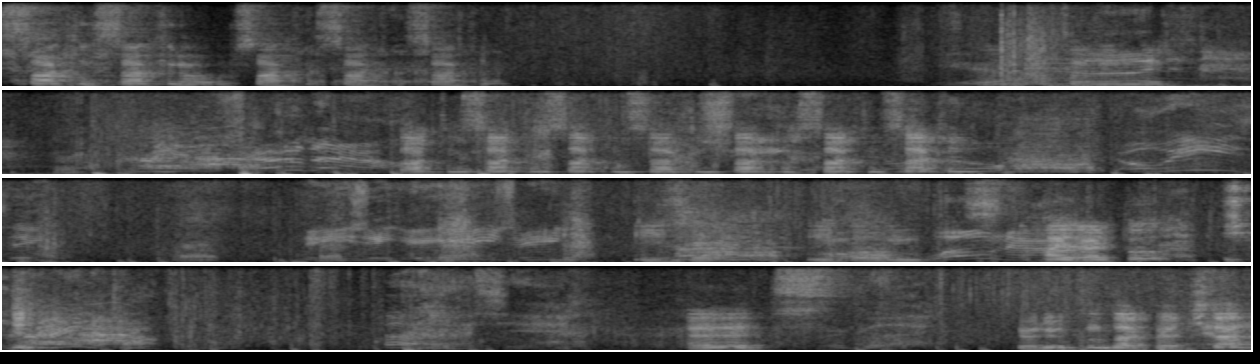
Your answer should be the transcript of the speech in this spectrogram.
Sakin sakin oğlum sakin sakin sakin. You Ata bindik. Sakin sakin sakin sakin sakin sakin sakin. Easy. Easy, oğlum. Hayır hayır bu. Oh, it. Evet. Görüyorsunuz arkadaşlar.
